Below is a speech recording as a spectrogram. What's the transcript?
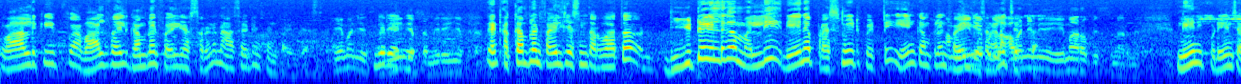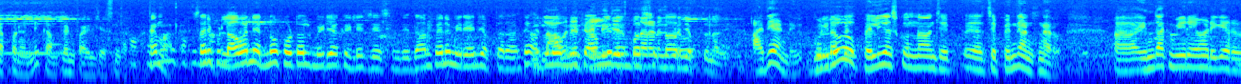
వాళ్ళకి వాళ్ళు ఫైల్ కంప్లైంట్ ఫైల్ చేస్తారండి నా సైడ్ నుంచి నేను ఫైల్ చేస్తాను. ఏమని చెప్తారు ఏం చెప్తారు మీరు ఏం చెప్తారు కంప్లైంట్ ఫైల్ చేసిన తర్వాత డీటెయిల్డ్గా మళ్ళీ నేనే ప్రెస్ మీట్ పెట్టి ఏం కంప్లైంట్ ఫైల్ చేశాను లావణ్య మీద ఏం ఆరోపిస్తున్నారు మీరు? నేను ఇప్పుడు ఏం చెప్పనండి కంప్లైంట్ ఫైల్ చేసిన తర్వాతే సరే ఇప్పుడు లావణ్య ఎన్నో ఫోటోలు మీడియాకి రిలీజ్ చేసింది. దానిపైన మీరు ఏం చెప్తారా? అంటే అందులో మీ ఫ్యామిలీ మెంబర్స్ చేసుకున్నారని కూడా చెప్తున్నది. అదే అండి. మీరు పెళ్ళి చేసుకుందాం అని చెప్పి చెప్పింది అంటున్నారు. ఇందాక మీరు అడిగారు?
